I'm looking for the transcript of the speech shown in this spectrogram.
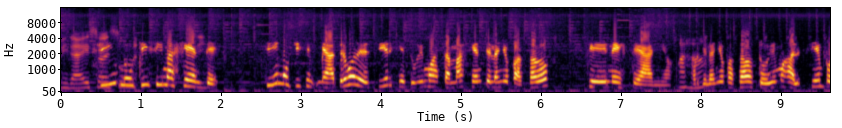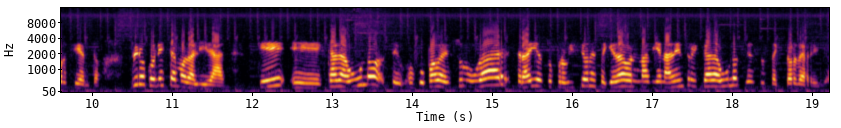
Mira, eso sí, muchísima gente. Sí, muchísima. Me atrevo a decir que tuvimos hasta más gente el año pasado que en este año, porque el año pasado estuvimos al 100%, pero con esta modalidad que eh, cada uno se ocupaba de su lugar, traía sus provisiones, se quedaban más bien adentro y cada uno en su sector de río.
